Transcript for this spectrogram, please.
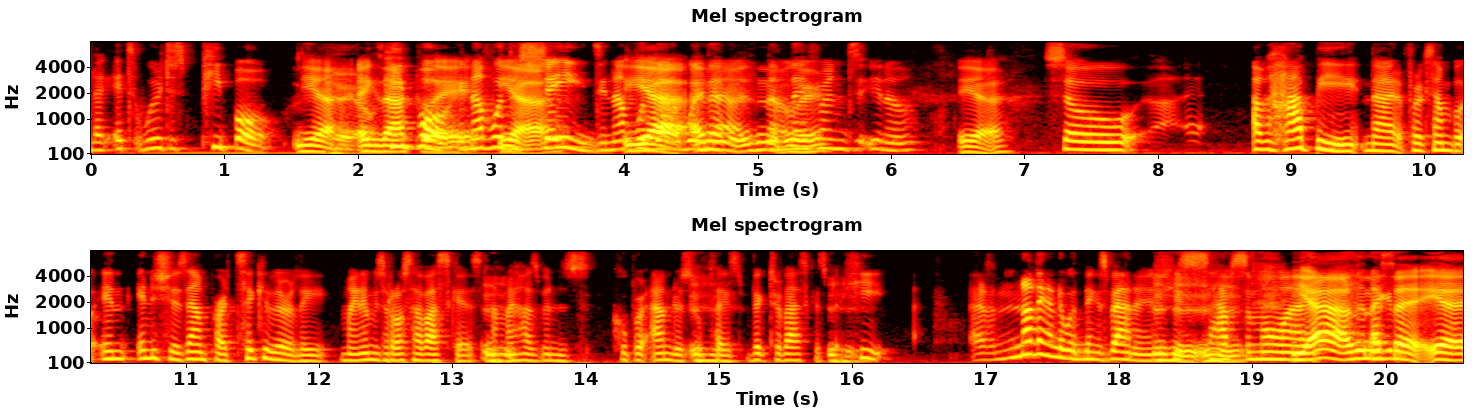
like, it's we're just people. yeah, Yeah, yeah. exactly. People. Enough with yeah. the shades. Enough with Yeah, the with I the, know, isn't the that weird? different. You know. Yeah. So I'm happy that, for example, in, in Shazam particularly, my name is Rosa Vasquez and my Mhm. husband is Cooper Andrews, who Mhm. plays Victor Vasquez, but Mhm. he has nothing to do with being Spanish. He's Mhm, half mhm. Samoan. Yeah, I was gonna like- say, yeah,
